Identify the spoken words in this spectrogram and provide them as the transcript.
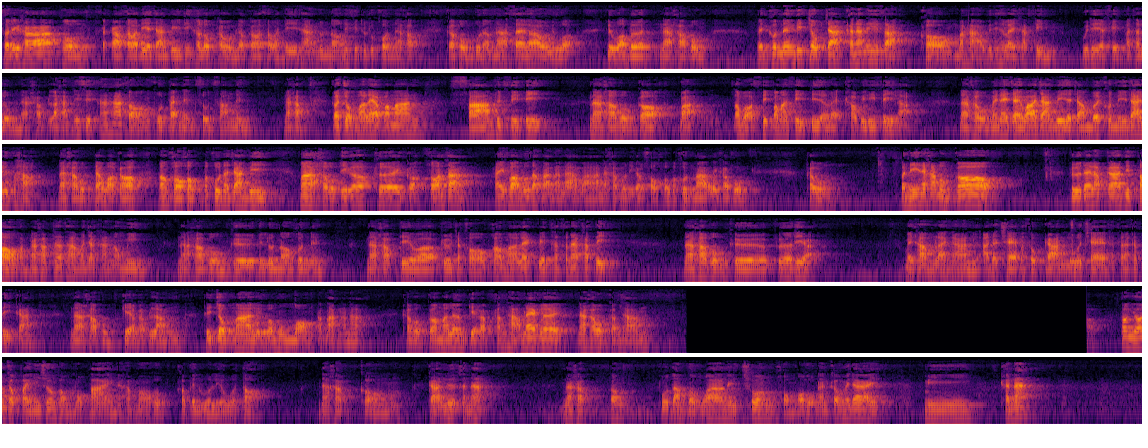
สวัสดีครับผมกล่าวสวัสดีอาจารย์ปีที่เคารพครับผมแล้วก็สวัสดีทางรุ่นน้องนิสิตทุกๆคนนะครับกับผมบุญอำนาจแท้เล่าหรือว่าหรือว่าเบิร์ตนะครับผมเป็นคนหนึ่งที่จบจากคณะนิติศาสตร์ของมหาวิทยาลัยทักษิณวิทยาเขตพัทลุงนะครับรหัสนิสิต 552081031 นะครับก็จบมาแล้วประมาณ 3-4 ปีนะครับผมก็ต้องบอกสิประมาณ 4 ปีแล้วแหละเข้าปีที่ 4 แล้วนะครับผมไม่แน่ใจว่าอาจารย์บีจะจำเบิร์ดคนนี้ได้หรือเปล่า นะครับผมแต่ว่าก็ต้องขอขอบพระคุณอาจารย์บีมากครับผมที่ก็เคยก็สอนสั่งให้ความรู้ต่างๆ นานามานะครับ วันนี้ก็ขอขอบพระคุณมากเลยครับผมครับผมวันนี้นะครับผมก็คือได้รับการติดต่อนะครับ ถ้าทางมาจากทางน้องมิงนะครับ ผมคือเป็นรุ่นน้องคนหนึ่งนะครับ ที่ว่าคือจะขอเข้ามาแลกเปลี่ยนทัศนคตินะครับ ผมคือเพื่อที่จะไปทำรายงานหรืออาจจะแชร์ประสบการณ์ หรือว่าแชร์ทัศนคติกัน นะครับผมเกี่ยวกับหลังที่จบมาหรือว่ามุมมองต่างๆนานาครับผมก็มาเริ่มเกี่ยวกับคำถามแรกเลยนะครับผมคำถามต้องย้อนกลับไปในช่วงของมปลายนะครับมหกก็เป็นหัวเลี้ยวหัวต่อนะครับ ของการเลือกคณะนะครับ ต้องพูดตามตรงว่าในช่วงของมหกนั้นก็ไม่ได้มีคณะ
